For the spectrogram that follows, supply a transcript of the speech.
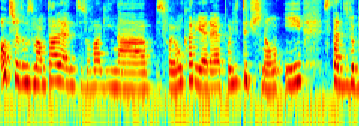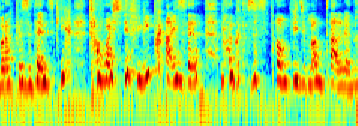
odszedł z Mam Talent z uwagi na swoją karierę polityczną i start w wyborach prezydenckich, to właśnie Filip Heiser ma go zastąpić w Mam Talent.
